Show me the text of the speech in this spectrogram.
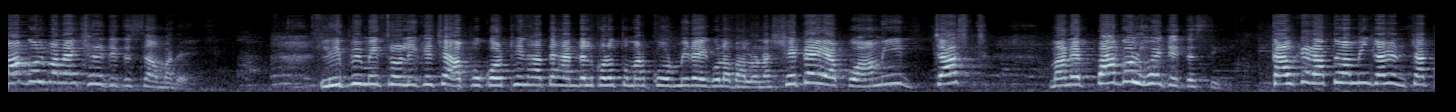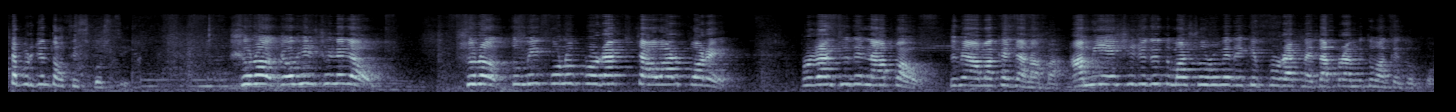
পাগল বানায় ছেড়ে দিতেছে আমারে লিপি মিত্র লিখেছে আপু, কঠিন হাতে হ্যান্ডেল করো, তোমার কর্মীরা এগুলো ভালো না। সেটাই আপু, আমি জাস্ট মানে পাগল হয়ে যেতেছি কালকে রাতে আমি জানেন চারটা পর্যন্ত অফিস করছি। শোনো, জহির, শুনে যাও। শোনো, তুমি কোনো প্রোডাক্ট চাওয়ার পরে প্রোডাক্ট যদি না পাও, তুমি আমাকে জানাবা। আমি এসে যদি তোমার শোরুমে দেখি প্রোডাক্ট নাই, তারপর আমি তোমাকে ধরবো।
